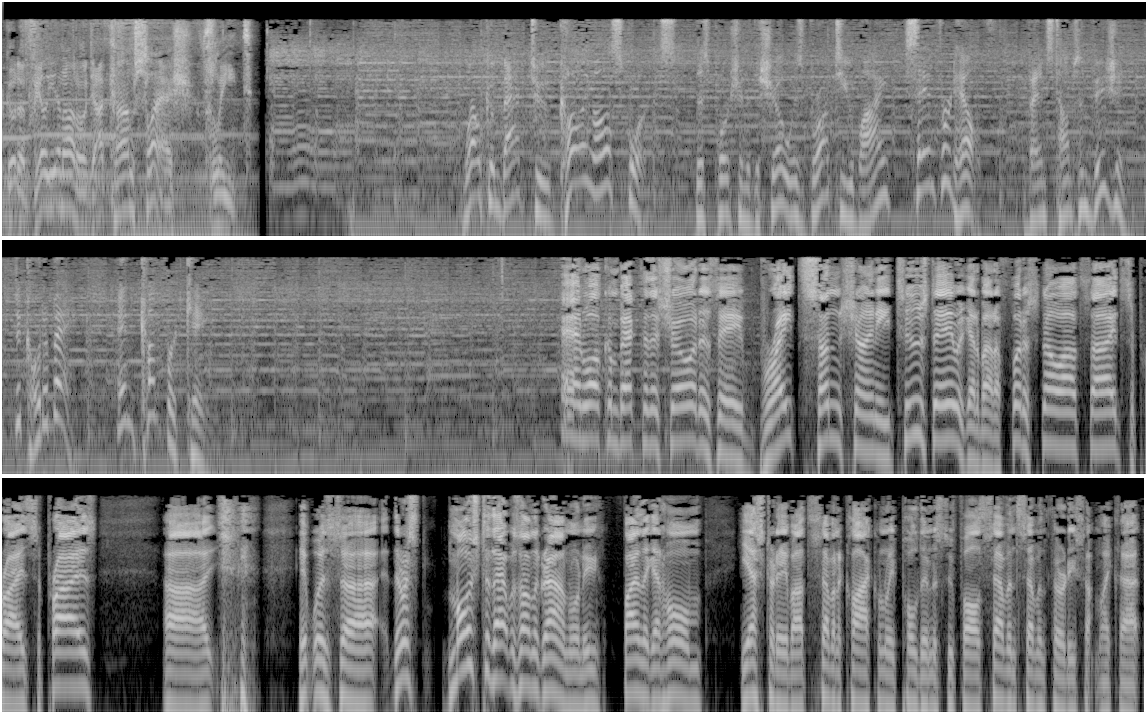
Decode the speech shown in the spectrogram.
go to billionauto.com slash fleet. Welcome back to Calling All Sports. This portion of the show is brought to you by Sanford Health, Vance Thompson Vision, Dakota Bank, and Comfort King. And welcome back to the show. It is a bright, sunshiny Tuesday. We got about a foot of snow outside. Surprise, surprise. Uh, it was, uh, there was, most of that was on the ground when we finally got home yesterday about seven o'clock when we pulled into Sioux Falls, seven, seven thirty, something like that.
